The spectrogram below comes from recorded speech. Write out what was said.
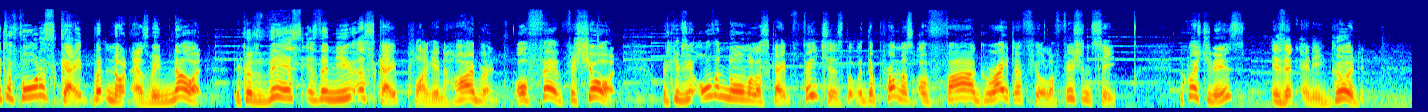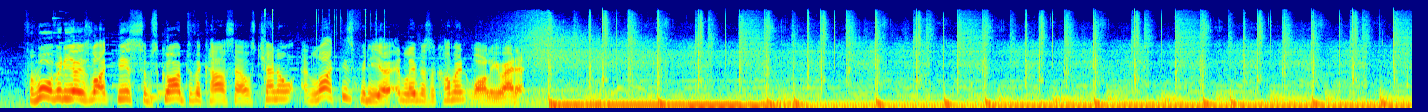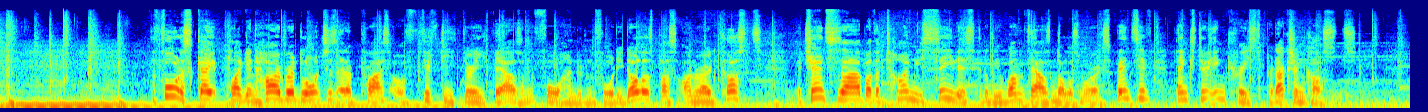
It's a Ford Escape, but not as we know it, because this is the new Escape plug-in hybrid, or PHEV for short, which gives you all the normal Escape features, but with the promise of far greater fuel efficiency. The question is, is it any good? For more videos like this, subscribe to the carsales channel and like this video and leave us a comment while you're at it. Ford Escape plug-in hybrid launches at a price of $53,440 plus on-road costs, but chances are by the time you see this it'll be $1,000 more expensive thanks to increased production costs.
